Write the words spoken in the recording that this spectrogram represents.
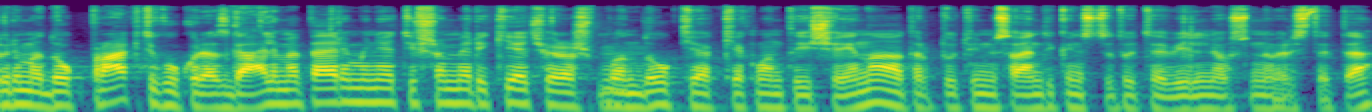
turime daug praktikų, kurias galime periminėti iš amerikiečių ir aš bandau, kiek, kiek man tai išeina Tarptautinių santykių institute Vilniaus universitete.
